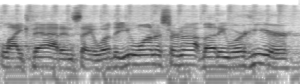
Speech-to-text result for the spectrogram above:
like that and say, whether you want us or not, buddy, we're here,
